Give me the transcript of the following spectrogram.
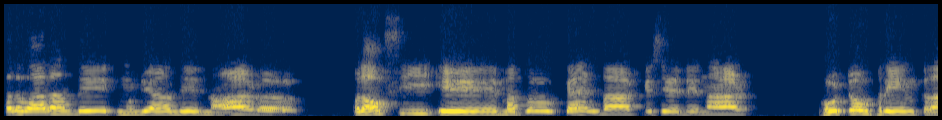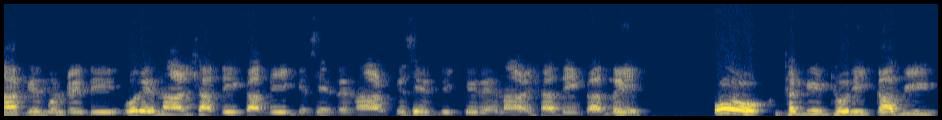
ਪਰਿਵਾਰਾਂ ਦੇ ਮੁੰਡਿਆਂ ਦੇ ਨਾਲ ਪ੍ਰੋਕਸੀ ਮਤਲਬ ਕਹਿਣ ਦਾ ਕਿਸੇ ਦੇ ਨਾਲ ਫੋਟੋ ਫਰੇਮ ਕਰਾ ਕੇ ਮੁੰਡੇ ਦੀ, ਉਹਦੇ ਨਾਲ ਸ਼ਾਦੀ ਕਰਦੀ ਕਿਸੇ ਦੇ ਨਾਲ, ਕਿਸੇ ਤਰੀਕੇ ਦੇ ਨਾਲ ਸ਼ਾਦੀ ਕਰ ਲਈ। ਉਹ ਠੱਗੀ ਠੋਰੀ ਕਾਫੀ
